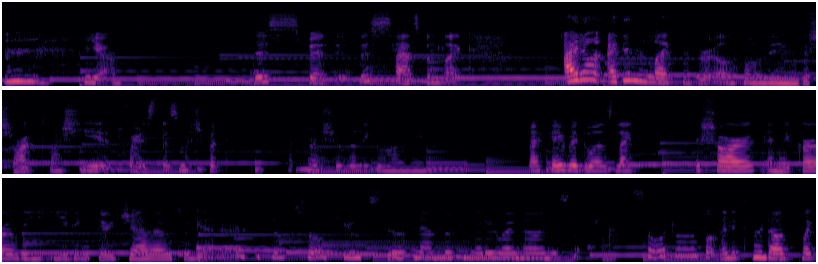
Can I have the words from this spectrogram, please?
Mm. yeah. This been this has been like I don't I didn't like the girl holding the shark plushie at first as much, but I don't know, she really grew on me. My favorite was like the shark and the girly eating their jello together. It looks so cute still, and I'm looking at it right now, and it's like so adorable. And it turned out like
